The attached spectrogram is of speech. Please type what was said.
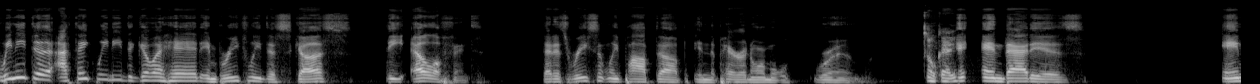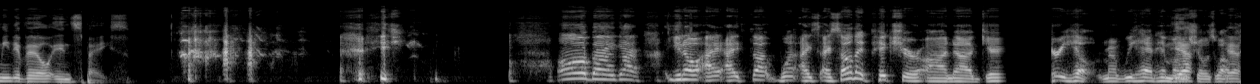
we need to, I think we need to go ahead and briefly discuss the elephant that has recently popped up in the paranormal room. okay. A- and that is Amityville in space. oh my god! You know, I I thought when I I saw that picture on uh, Gary, Gary Hill. Remember, we had him on Yeah, the show as well. yeah.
